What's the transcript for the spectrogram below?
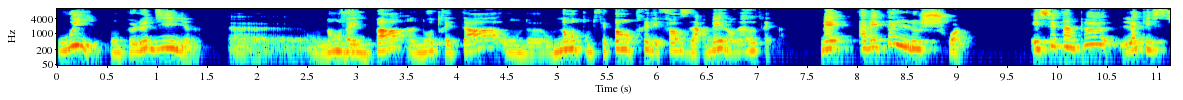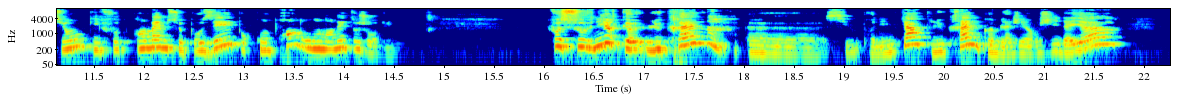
Oui, on peut le dire. Euh, on n'envahit pas un autre État, on ne, on, ne fait pas entrer des forces armées dans un autre État. Mais avait-elle le choix? Et c'est un peu la question qu'il faut quand même se poser pour comprendre où on en est aujourd'hui. Il faut se souvenir que l'Ukraine, si vous prenez une carte, l'Ukraine, comme la Géorgie d'ailleurs, euh,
